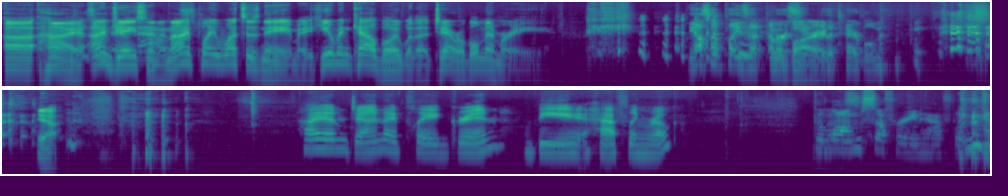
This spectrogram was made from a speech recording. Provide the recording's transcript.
Uh, hi, Those I'm their Jason, and I play what's his name, a human cowboy with a terrible memory. He also plays a I'm a person bard. with a terrible memory. Yeah, Hi, I'm Jen. I play Grin, the halfling rogue. The Nice. long-suffering halfling. Yeah,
